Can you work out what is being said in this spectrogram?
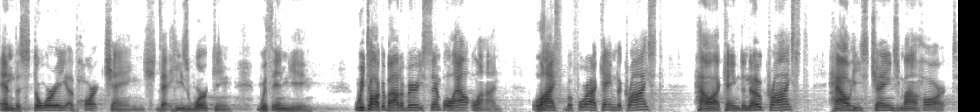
and the story of heart change that He's working within you. We talk about a very simple outline life before I came to Christ, how I came to know Christ, how He's changed my heart.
